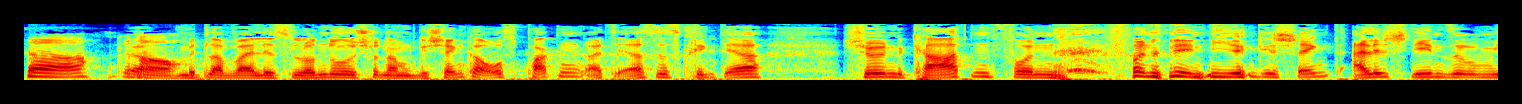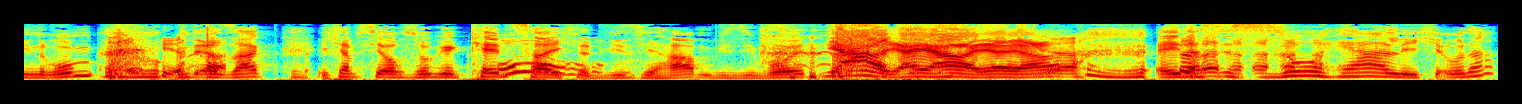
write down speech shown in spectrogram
Ja, genau. Ja, mittlerweile ist Londo schon am Geschenke auspacken. Als erstes kriegt er schöne Karten von, von Lenier geschenkt. Alle stehen so um ihn rum. Und Ja. er sagt, ich habe sie auch so gekennzeichnet, Oh. wie sie haben, wie sie wollten. Ja, ja, ja, ja, ja. Ja. Ey, das ist so herrlich, oder?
